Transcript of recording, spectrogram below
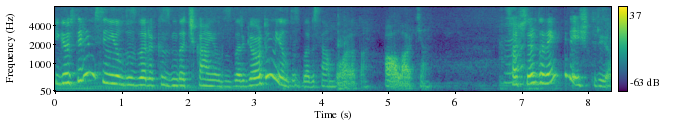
Bir gösterir misin yıldızları kızında çıkan yıldızları? Gördün mü yıldızları sen bu arada ağlarken? Saçları da renk mi değiştiriyor?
